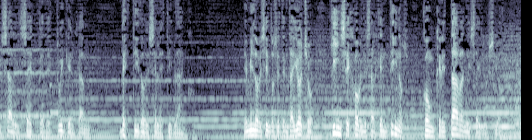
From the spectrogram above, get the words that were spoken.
pisar el césped de Twickenham vestido de celeste y blanco? En 1978, 15 jóvenes argentinos concretaban esa ilusión.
